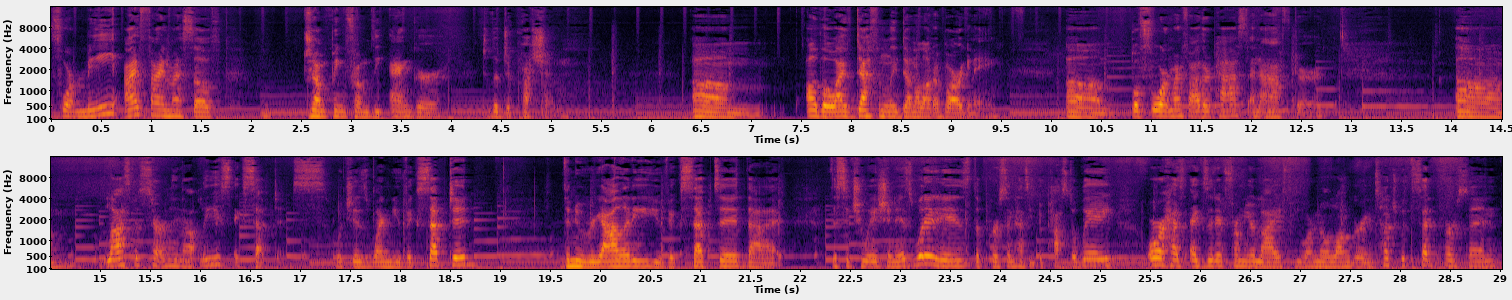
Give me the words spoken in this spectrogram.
for me, I find myself jumping from the anger to the depression. Um, although I've definitely done a lot of bargaining um, before my father passed and after. Um, last but certainly not least, acceptance, which is when you've accepted the new reality, you've accepted that the situation is what it is, the person has either passed away or has exited from your life, you are no longer in touch with said person,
